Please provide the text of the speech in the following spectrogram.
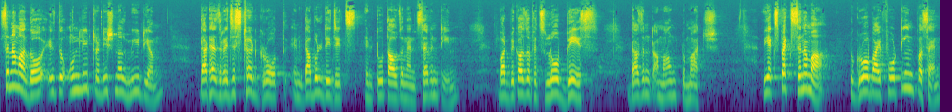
Cinema, though, is the only traditional medium that has registered growth in double digits in 2017, but because of its low base, doesn't amount to much. We expect cinema to grow by 14%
